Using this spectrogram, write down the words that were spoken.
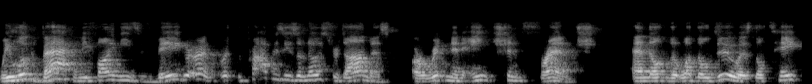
we look back and we find these vague the prophecies of Nostradamus are written in ancient French, and they'll, what they'll do is they'll take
